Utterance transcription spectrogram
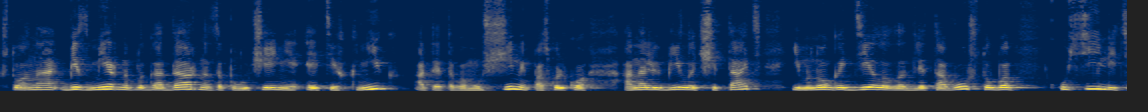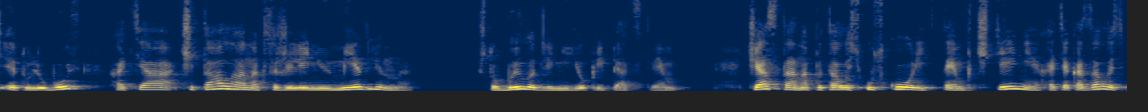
что она безмерно благодарна за получение этих книг от этого мужчины, поскольку она любила читать и много делала для того, чтобы усилить эту любовь, хотя читала она, к сожалению, медленно, что было для нее препятствием. Часто она пыталась ускорить темп чтения, хотя казалось,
